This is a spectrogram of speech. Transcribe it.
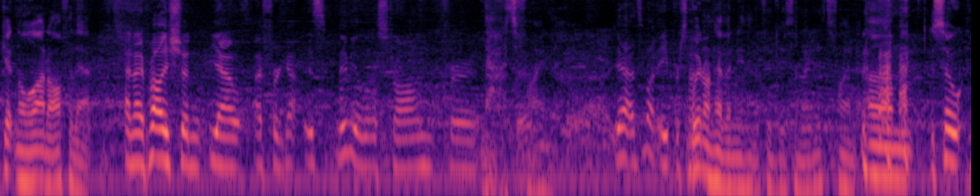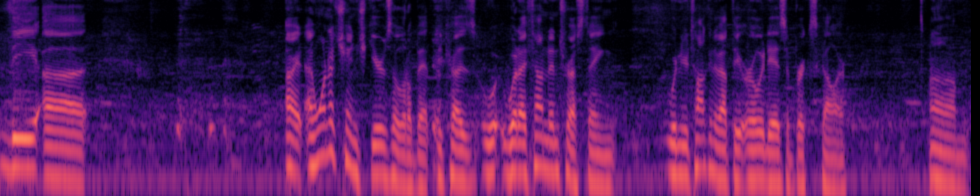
Getting a lot off of that. And I probably shouldn't. Yeah, I forgot. It's maybe a little strong for. No, it's fine. Yeah, it's about eight percent. We don't have anything to do tonight. It's fine. Um, so the. Uh, all right, I want to change gears a little bit because w- what I found interesting when you're talking about the early days of Brickskeller, um,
